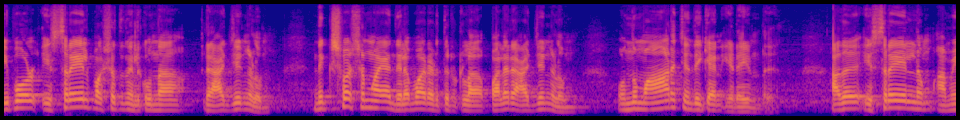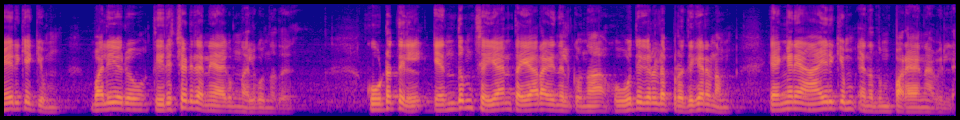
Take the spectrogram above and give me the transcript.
ഇപ്പോൾ ഇസ്രയേൽ പക്ഷത്ത് നിൽക്കുന്ന രാജ്യങ്ങളും നിഷ്പക്ഷമായ നിലപാടെടുത്തിട്ടുള്ള പല രാജ്യങ്ങളും ഒന്ന് മാറി ചിന്തിക്കാൻ ഇടയുണ്ട്. അത് ഇസ്രയേലിനും അമേരിക്കയ്ക്കും വലിയൊരു തിരിച്ചടി തന്നെയാകും നൽകുന്നത്. കൂട്ടത്തിൽ എന്തും ചെയ്യാൻ തയ്യാറായി നിൽക്കുന്ന ഹൂതികളുടെ പ്രതികരണം എങ്ങനെ ആയിരിക്കും എന്നതും പറയാനാവില്ല.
